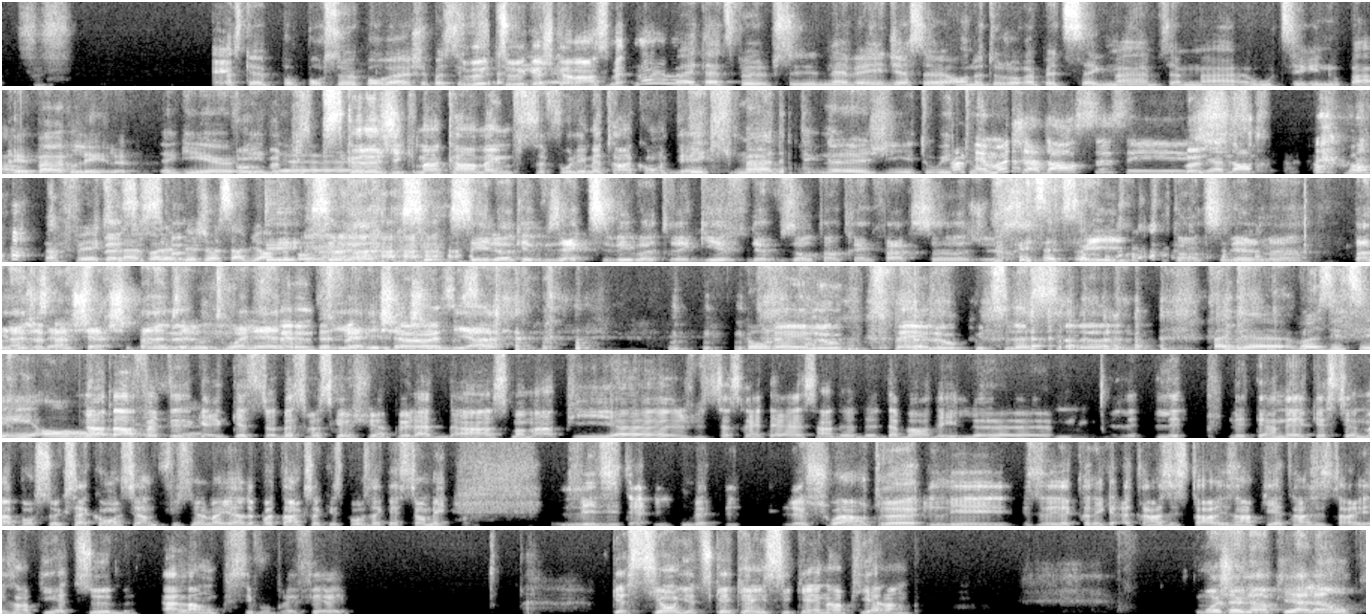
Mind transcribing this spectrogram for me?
Parce que pour, pour ceux, pour, euh, je sais pas si tu veux, tu veux que je commence maintenant? Ben, un petit peu, Navet et Jess, euh, on a toujours un petit segment habituellement où Thierry nous parle. Prépare-les, là. De gear et de... Psychologiquement, quand même, il faut les mettre en contexte. D'équipement, de technologie et tout et ah, tout. Mais moi, j'adore ça. C'est... j'adore Bon, parfait. Ben, déjà, ça bien. C'est, là, c'est, là que vous activez votre GIF de vous autres en train de faire ça, juste oui, c'est ça. oui. continuellement. Pendant que, vous allez chercher, pendant que vous allez aux toilettes, puis aller chercher une bière. Tu fais un loop, tu fais un loop, puis tu laisses ça là. Fait que, vas-y, Thierry. On, non, ben, en fait, question, ben, c'est parce que je suis un peu là-dedans en ce moment, puis euh, ça serait intéressant d'aborder l'éternel questionnement pour ceux que ça concerne. Finalement, il n'y en a pas tant que ça qui se posent la question, mais les, le, choix entre les électroniques à transistors, les amplis à transistors et les amplis à tube, à lampe, si vous préférez. Question, y a-t-il quelqu'un ici qui a un ampli à lampe? Moi, j'ai un ampli à lampe.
